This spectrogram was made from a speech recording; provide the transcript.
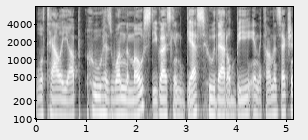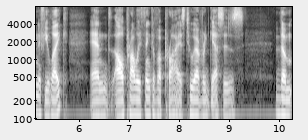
we'll tally up who has won the most. You guys can guess who that'll be in the comment section if you like, and I'll probably think of a prize to whoever guesses the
